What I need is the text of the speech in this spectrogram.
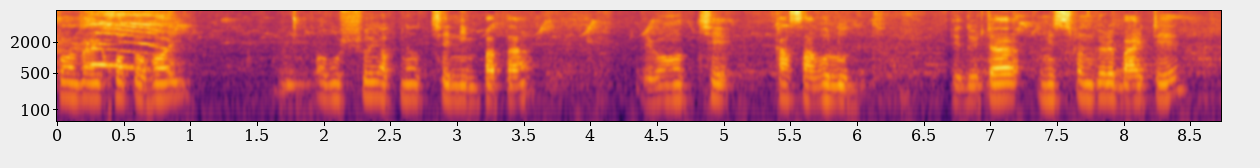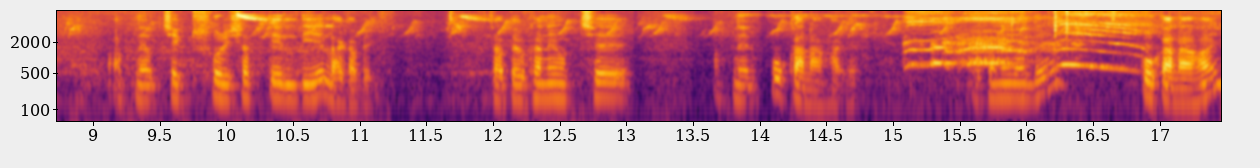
কোনো জায়গায় ক্ষত হয়, অবশ্যই আপনি হচ্ছে নিম পাতা এবং হচ্ছে কাঁচা হলুদ, এই দুইটা মিশ্রণ করে বাইটে আপনি হচ্ছে একটু সরিষার তেল দিয়ে লাগাবেন। যাতে ওখানে হচ্ছে আপনার পোকা না হয় ওখানে যাতে পোকা না হয়।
